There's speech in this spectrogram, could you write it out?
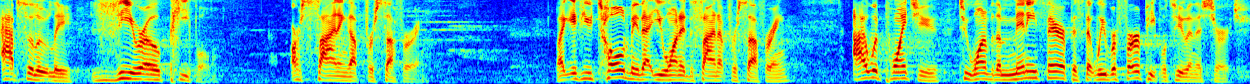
Absolutely zero people are signing up for suffering. Like, if you told me that you wanted to sign up for suffering, I would point you to one of the many therapists that we refer people to in this church.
